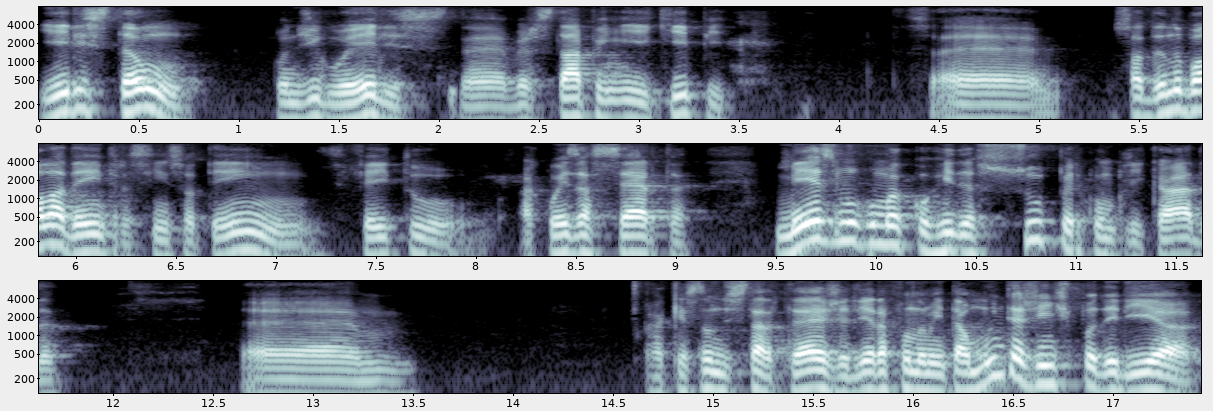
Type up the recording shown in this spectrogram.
E eles estão, quando digo eles, né, Verstappen e equipe, é, só dando bola dentro, assim, só tem feito a coisa certa. Mesmo com uma corrida super complicada, é, a questão de estratégia ali era fundamental. Muita gente poderia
